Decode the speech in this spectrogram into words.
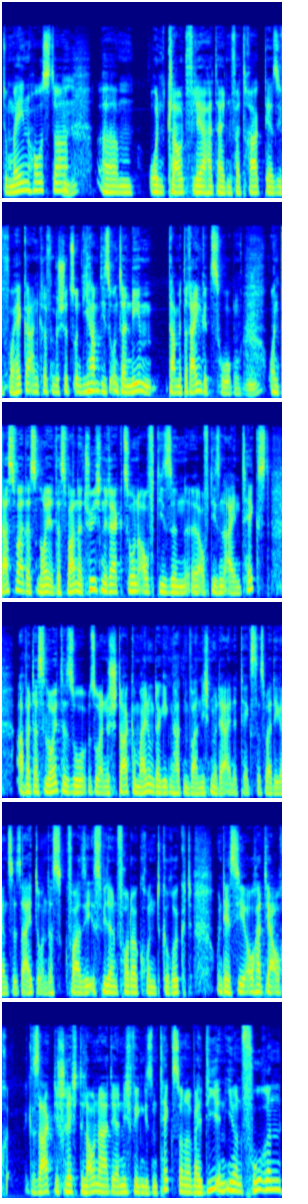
Domain-Hoster. Mhm. Ähm, und Cloudflare hat halt einen Vertrag, der sie vor Hackerangriffen beschützt. Und die haben diese Unternehmen damit reingezogen. Mhm. Und das war das Neue. Das war natürlich eine Reaktion auf diesen, äh, auf diesen einen Text. Aber dass Leute so, so eine starke Meinung dagegen hatten, war nicht nur der eine Text, das war die ganze Seite. Und das quasi ist wieder in den Vordergrund gerückt. Und der CEO hat ja auch gesagt, die schlechte Laune hatte er nicht wegen diesem Text, sondern weil die in ihren Foren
